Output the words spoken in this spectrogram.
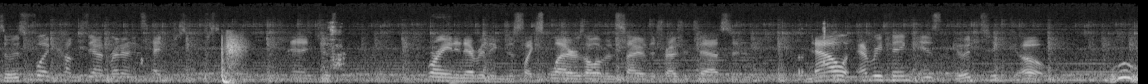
So his foot comes down right on his head, just and just brain and everything just like splatters all over the side of the treasure chest, and now everything is good to go. Woo.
